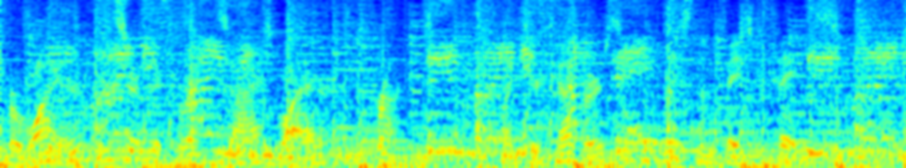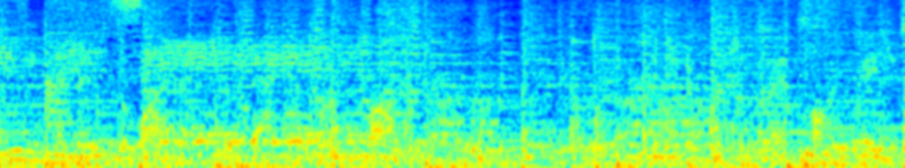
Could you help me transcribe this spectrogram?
For wire, insert the correct size wire in the front. Punch your covers and place them face to face, feeding them into the wire with the back cover on the bottom. Continue to punch and thread all your pages.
